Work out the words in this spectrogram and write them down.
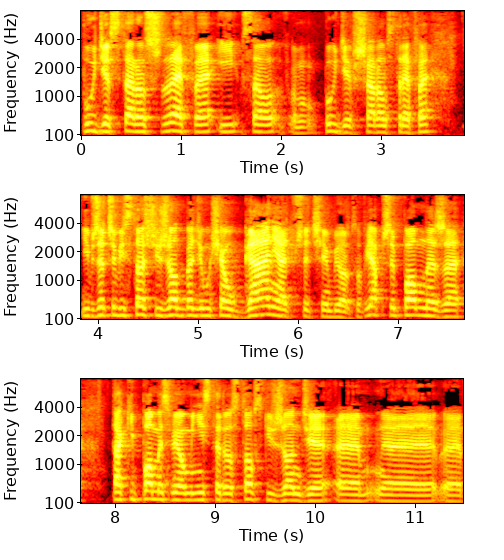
pójdzie w starą strefę i w, pójdzie w szarą strefę i w rzeczywistości rząd będzie musiał ganiać przedsiębiorców. Ja przypomnę, że taki pomysł miał minister Rostowski w rządzie e, e, e,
